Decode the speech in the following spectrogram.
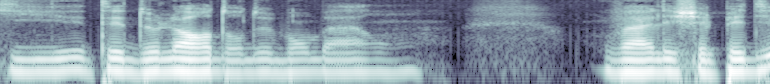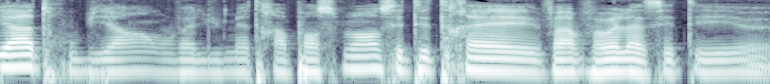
qui était de l'ordre de bon bah on, va aller chez le pédiatre ou bien on va lui mettre un pansement. C'était très, enfin voilà, c'était. Euh,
